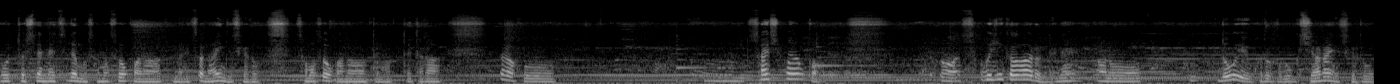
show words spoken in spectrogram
ぼーっとして熱でも冷まそうかな熱はないんですけど冷まそうかなと思ってたらなんかこう、うん、最初はなんかまあ、産婦人科があるんでねあのどういうことか僕知らないんですけど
